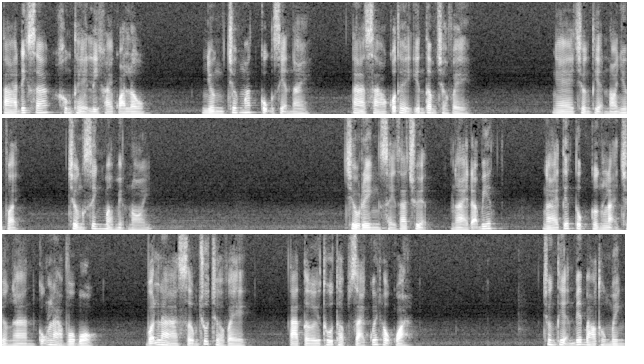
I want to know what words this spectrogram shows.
Ta đích xác không thể ly khai quá lâu, Nhưng trước mắt cục diện này, Ta sao có thể yên tâm trở về? Nghe Trương Thiện nói như vậy, Trường sinh mở miệng nói Triều đình xảy ra chuyện, Ngài đã biết. Ngài tiếp tục ngưng lại Trường An cũng là vô bổ. Vẫn là sớm chút trở về, Ta tới thu thập giải quyết hậu quả. Trương Thiện biết bao thông minh.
